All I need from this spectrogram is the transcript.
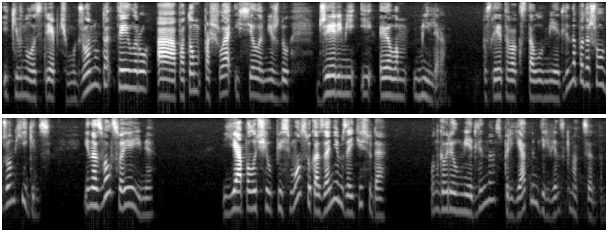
и кивнула стряпчему Джону Тейлору, а потом пошла и села между Джереми и Эллом Миллером. После этого к столу медленно подошел Джон Хиггинс и назвал свое имя. «Я получил письмо с указанием зайти сюда». Он говорил медленно, с приятным деревенским акцентом.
